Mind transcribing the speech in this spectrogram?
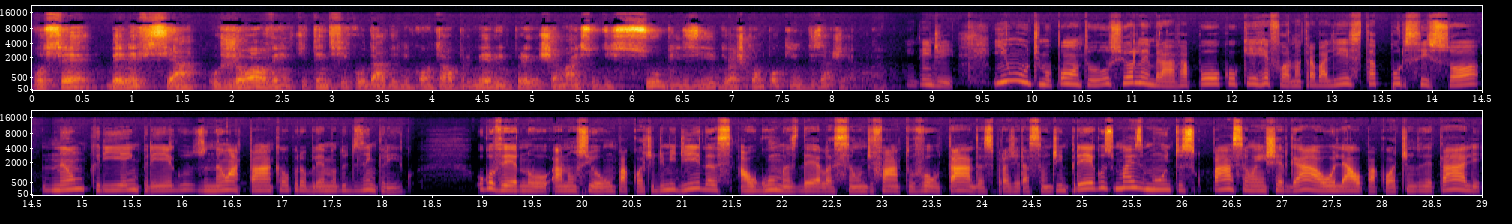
você beneficiar o jovem que tem dificuldade de encontrar o primeiro emprego e chamar isso de subsídio, eu acho que é um pouquinho de exagero. Entendi. E um último ponto, o senhor lembrava há pouco que reforma trabalhista por si só não cria empregos, não ataca o problema do desemprego. O governo anunciou um pacote de medidas, algumas delas são de fato voltadas para a geração de empregos, mas muitos passam a enxergar, a olhar o pacote no detalhe,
